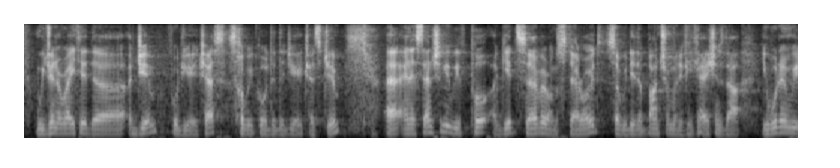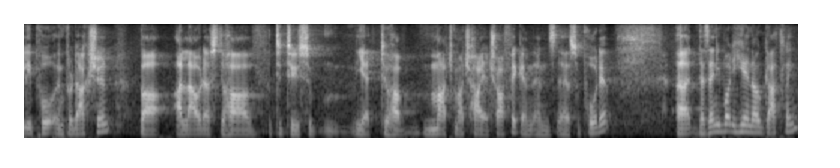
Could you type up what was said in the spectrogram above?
we generated a, a, gym for GHS, so we called it the GHS gym. Uh, and essentially, we've put a Git server on steroid. So we did a bunch of modifications that you wouldn't really put in production, but allowed us to have to, to yeah to have much much higher traffic and and uh, support it. Uh, does anybody here know Gatling?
